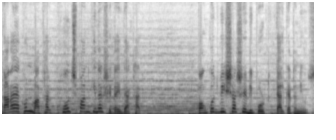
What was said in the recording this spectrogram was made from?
তারা এখন মাথার খোঁজ পান কিনা সেটাই দেখার। পঙ্কজ বিশ্বাসের রিপোর্ট, ক্যালকাটা নিউজ।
